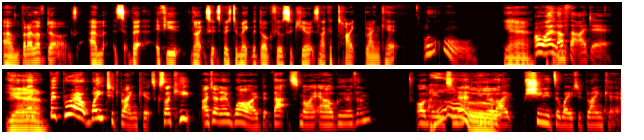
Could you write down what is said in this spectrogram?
um, but I love dogs. Um, so, but if you like, so it's supposed to make the dog feel secure. It's like a tight blanket. Oh. Yeah. Oh, I love that idea. Yeah. But they, they brought out weighted blankets because I keep, I don't know why, but that's my algorithm on the internet. People Oh. are like, she needs a weighted blanket.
